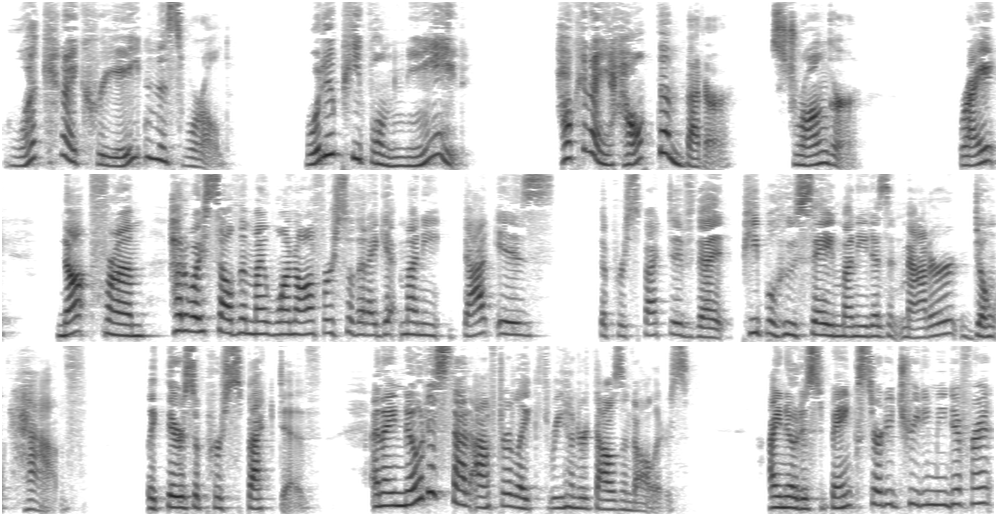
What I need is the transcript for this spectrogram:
what can I create in this world? What do people need? How can I help them better, stronger? Right? Not from how do I sell them my one offer so that I get money? That is the perspective that people who say money doesn't matter don't have. Like there's a perspective. And I noticed that after like $300,000. I noticed banks started treating me different.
